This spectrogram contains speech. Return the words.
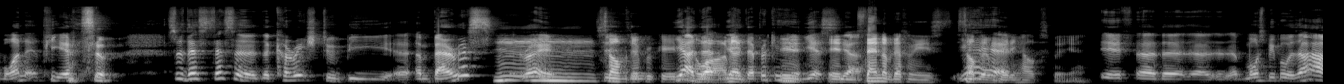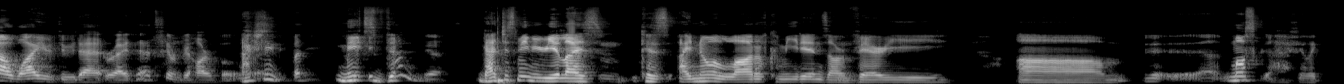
one p.m. So, so that's that's uh, the courage to be uh, embarrassed, right? Mm, To- Self-deprecating. Yeah, Well, I yeah, mean, deprecating. in, yes, in yeah. stand-up, definitely self-deprecating helps, but yeah. if uh, the, the, most people was ah why you do that right that's gonna be horrible Actually, but it's fun yeah that just made me realize Mm. because I know a lot of comedians are Mm. very um most I feel like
